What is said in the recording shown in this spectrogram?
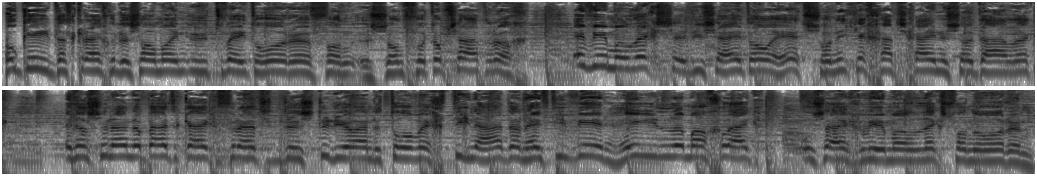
Oké, dat krijgen we dus allemaal in uur 2 te horen van Zandvoort op zaterdag. En Weerman Lex, die zei het al, het zonnetje gaat schijnen zo dadelijk. En als we nou naar buiten kijken vanuit de studio aan de Tolweg 10A... dan heeft hij weer helemaal gelijk, onze eigen Weerman Lex van de Horen.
